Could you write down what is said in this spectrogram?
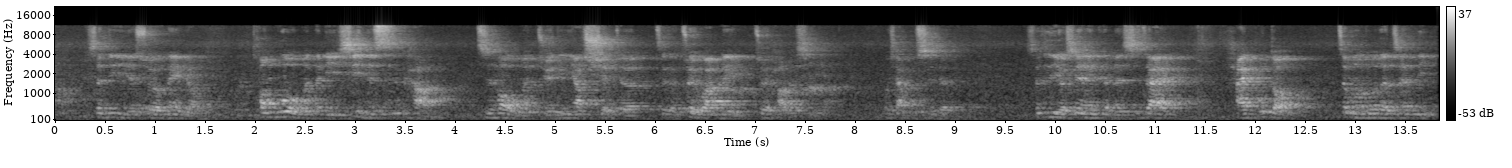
啊圣经里的所有内容，通过我们的理性的思考之后，我们决定要选择这个最完美、最好的信仰。我想不是的，甚至有些人可能是在还不懂这么多的真理，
